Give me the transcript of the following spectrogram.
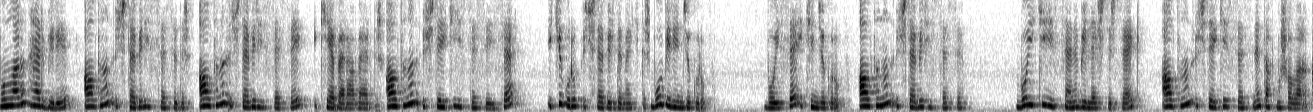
Bunların hər biri 6-nın 3də 1 hissəsidir. 6-nın 3də 1 hissəsi 2-yə bərabərdir. 6-nın 3də 2 hissəsi isə 2 qrup 3də 1 deməkdir. Bu birinci qrup. Bu isə ikinci qrup. 6-nın 3də 1 hissəsi. Bu iki hissəni birləşdirsək, 6-nın 3də 2 hissəsini tapmış olarıq.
